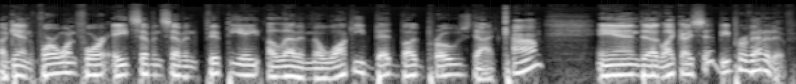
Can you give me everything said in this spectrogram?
again, 414-877-5811, MilwaukeeBedBugPros.com, and uh, like I said, be preventative.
